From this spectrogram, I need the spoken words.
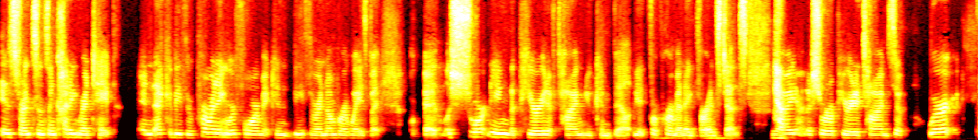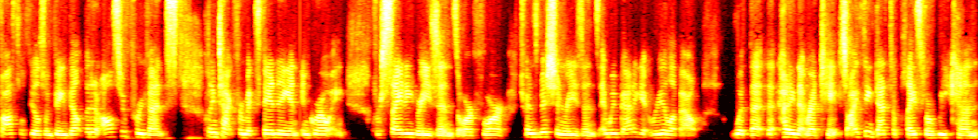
is, for instance, in cutting red tape and that could be through permitting reform it can be through a number of ways but uh, shortening the period of time you can build for permitting for instance. Yeah. having it a shorter period of time so where fossil fuels from being built but it also prevents clean tech from expanding and, and growing for siting reasons or for transmission reasons and we've got to get real about with that, that cutting that red tape. So i think that's a place where we can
